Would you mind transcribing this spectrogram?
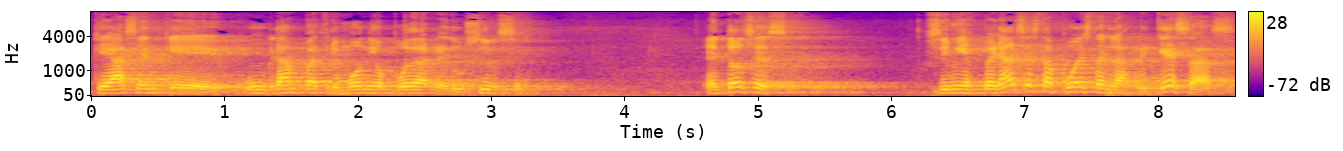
que hacen que un gran patrimonio pueda reducirse. Entonces, si mi esperanza está puesta en las riquezas,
